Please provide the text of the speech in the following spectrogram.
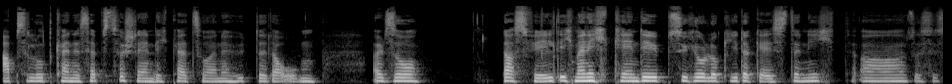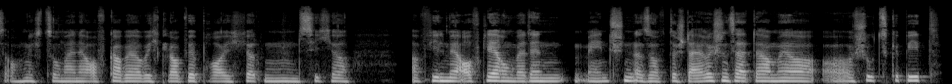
absolut keine Selbstverständlichkeit, so eine Hütte da oben. Also, das fehlt. Ich meine, ich kenne die Psychologie der Gäste nicht. Äh, das ist auch nicht so meine Aufgabe, aber ich glaube, wir bräuchten sicher äh, viel mehr Aufklärung bei den Menschen. Also auf der steirischen Seite haben wir äh, Schutzgebiet,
